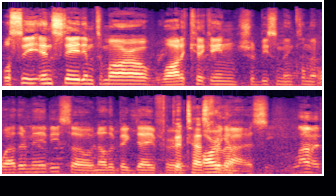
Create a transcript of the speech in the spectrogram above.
we'll see in stadium tomorrow. A lot of kicking. Should be some inclement weather, maybe. So another big day for Good test our for guys. Love it.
